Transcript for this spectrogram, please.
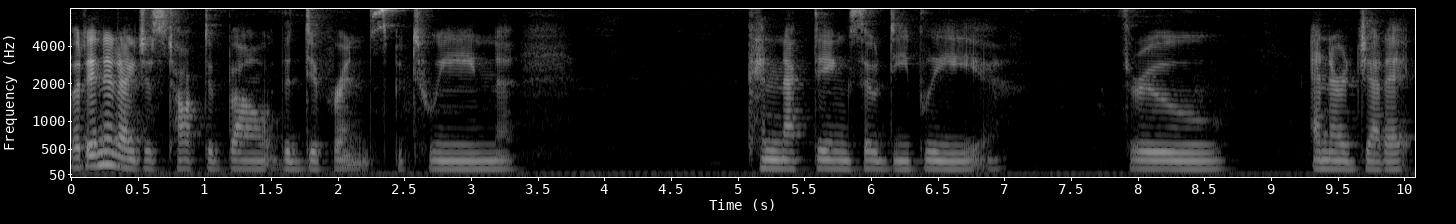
But in it, I just talked about the difference between connecting so deeply through energetic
